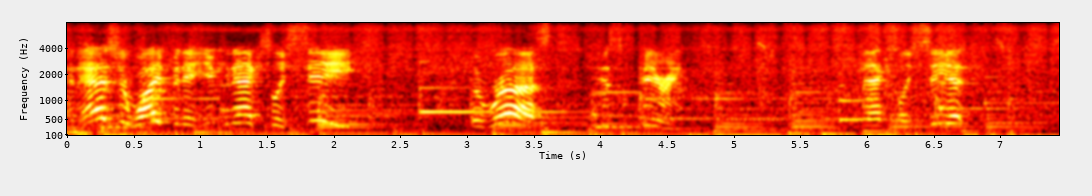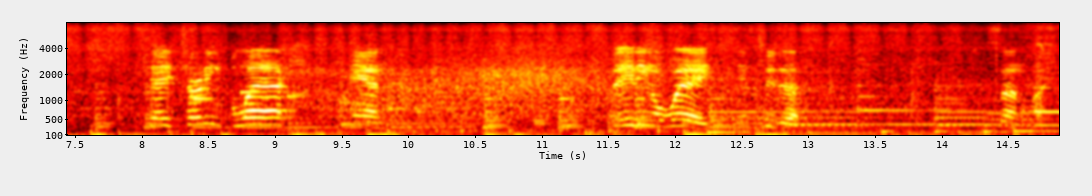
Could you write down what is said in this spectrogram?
And as you're wiping it, you can actually see the rust disappearing. You can actually see it, okay, turning black and fading away into the sunlight.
